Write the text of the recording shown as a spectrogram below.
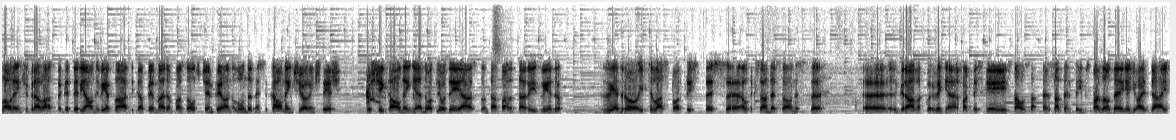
Laurenču gravās tagad ir jauni vietvārdi, kā piemēram pasaules čempiona Lundanesa Kalniņš, jo viņš tieši šī kalniņa nokļūdījās un tāpat arī Zviedru, Zviedru izcilās sportistes uh, Aleksandersonas uh, uh, grava, kur viņa faktiski savus sacensības pazaudēja, jo aizgāja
